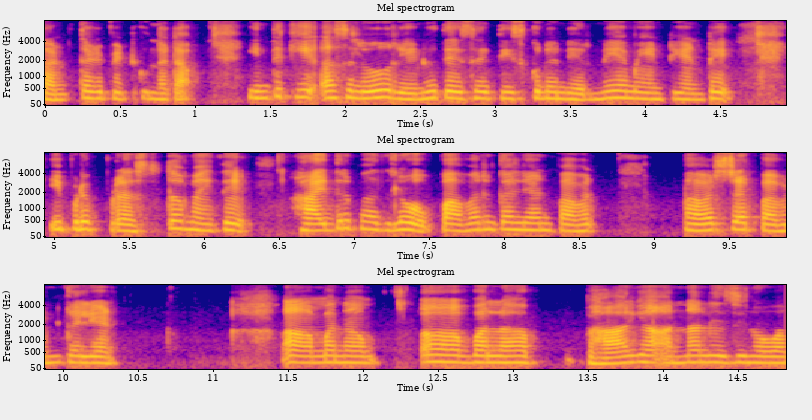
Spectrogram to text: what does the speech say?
కంటతడి పెట్టుకుందట. ఇంతకీ అసలు రేణుదేశాయ్ తీసుకున్న నిర్ణయం ఏంటి అంటే ఇప్పుడు ప్రస్తుతం అయితే హైదరాబాద్లో పవన్ కళ్యాణ్ పవన్ పవర్ స్టార్ పవన్ కళ్యాణ్ మన వాళ్ళ భార్య అన్నాలేజినోవా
